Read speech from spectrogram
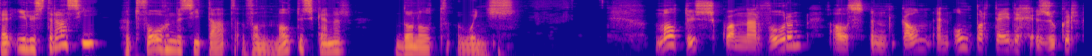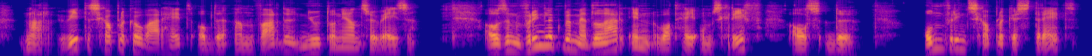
Ter illustratie het volgende citaat van Malthus-kenner Donald Winch. Malthus kwam naar voren als een kalm en onpartijdig zoeker naar wetenschappelijke waarheid op de aanvaarde Newtoniaanse wijze, als een vriendelijk bemiddelaar in wat hij omschreef als de onvriendschappelijke strijd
